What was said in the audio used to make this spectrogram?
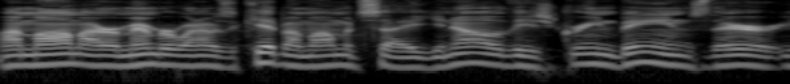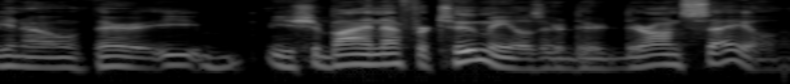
my mom, I remember when I was a kid, my mom would say, you know, these green beans, they're, you know, they're, you, you should buy enough for two meals. They're, they're, they're on sale.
